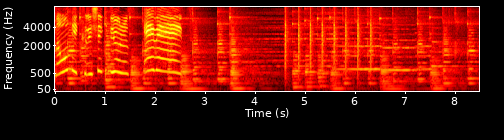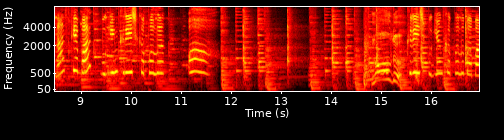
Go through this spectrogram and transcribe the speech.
Naomi kreşe gidiyoruz. Evet. Nastya bak bugün kreş kapalı. Ah, Ne oldu? kreş bugün kapalı baba.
